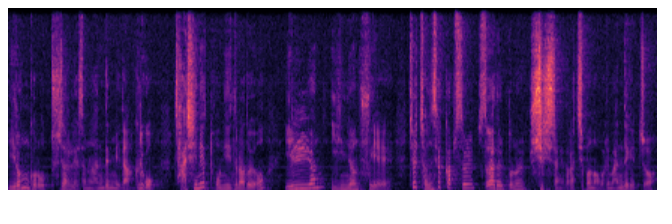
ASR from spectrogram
이런 거로 투자를 해서는 안 됩니다. 그리고 자신의 돈이더라도요. 1년, 2년 후에 제 전세값을 써야 될 돈을 주식시장에다가 집어넣어 버리면 안 되겠죠.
